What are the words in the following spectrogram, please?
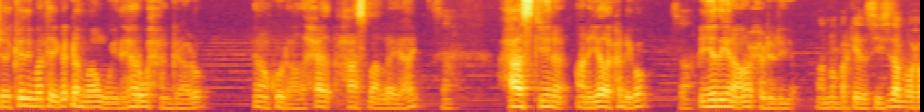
sheekadii markay iga dhammaan weyday heer waxaan gaadho inaan ku idhaahdo "Xee- xaas baan leeyahay. Xaaskiina aan iyada ka dhigo iyadiina aan u xidhiiriyo waa nambarkeeda siisida ma u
